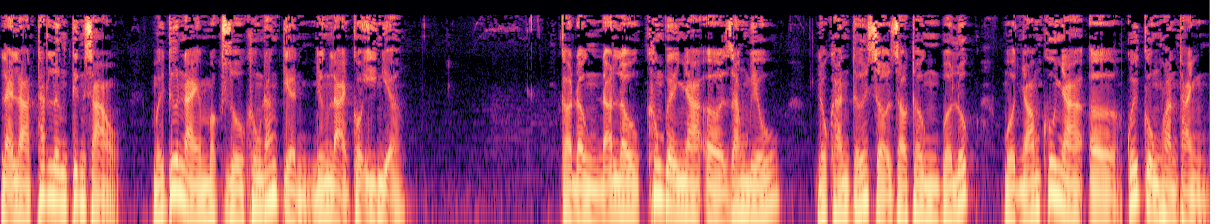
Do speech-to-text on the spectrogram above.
Lại là thắt lưng tinh xảo. Mấy thứ này mặc dù không đáng tiền Nhưng lại có ý nghĩa. Cao Đồng đã lâu không về nhà ở Giang Miếu. Lúc hắn tới sở giao thông vừa lúc, Một nhóm khu nhà ở cuối cùng hoàn thành.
